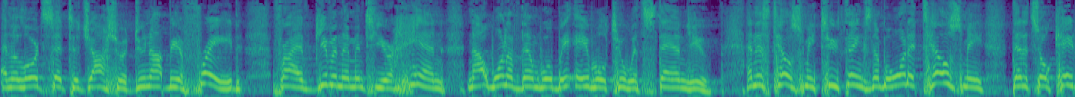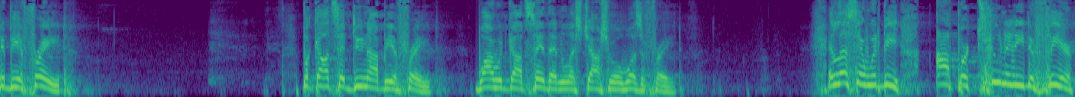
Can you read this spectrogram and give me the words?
and the Lord said to Joshua, do not be afraid, for I have given them into your hand. Not one of them will be able to withstand you. And this tells me two things. Number one, it tells me that it's okay to be afraid. But God said, do not be afraid. Why would God say that unless Joshua was afraid? Unless there would be opportunity to fear.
